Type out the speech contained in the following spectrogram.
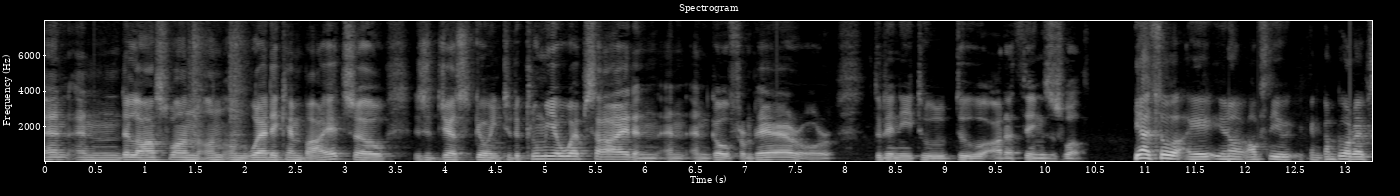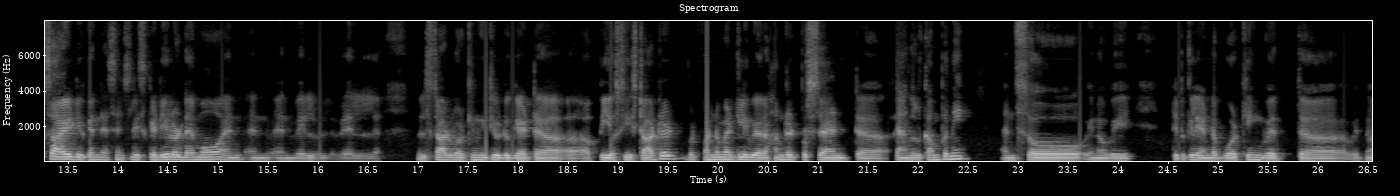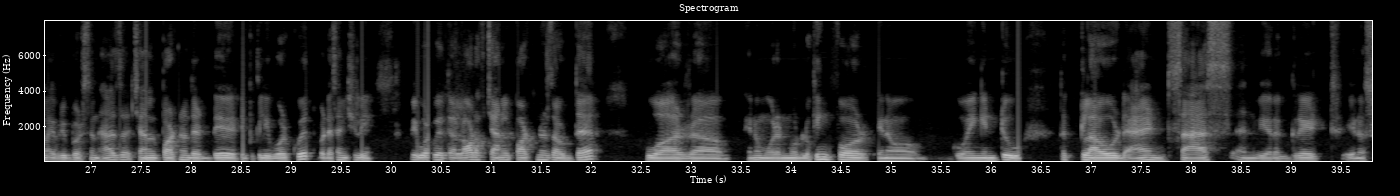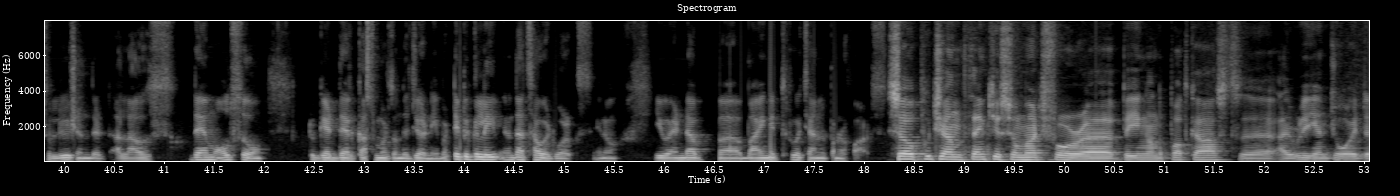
and and the last one on on where they can buy it so is it just going to the Clumio website and and and go from there or do they need to do other things as well yeah, so you know, obviously you can come to our website. You can essentially schedule a demo, and and and we'll we'll we'll start working with you to get a, a POC started. But fundamentally, we are a hundred percent uh, channel company, and so you know we typically end up working with uh, with you know, every person has a channel partner that they typically work with. But essentially, we work with a lot of channel partners out there who are uh, you know more and more looking for you know going into the cloud and SaaS, and we are a great you know solution that allows them also to get their customers on the journey. But typically, you know, that's how it works. You know, you end up uh, buying it through a channel partner of ours. So, Poojan, thank you so much for uh, being on the podcast. Uh, I really enjoyed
